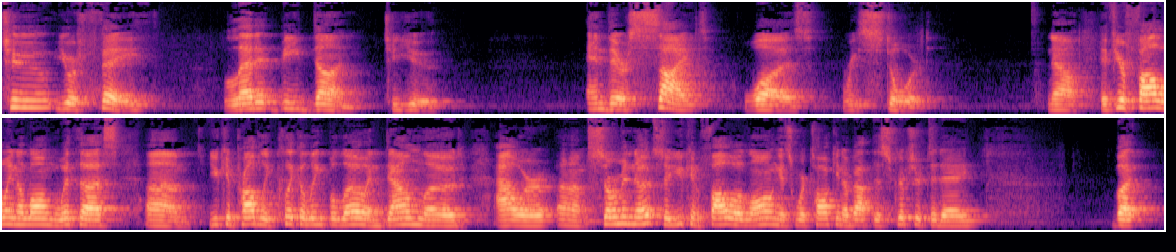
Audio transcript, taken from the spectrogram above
to your faith, let it be done to you. And their sight was restored. Now, if you're following along with us, um, you can probably click a link below and download our um, sermon notes so you can follow along as we're talking about this scripture today. But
